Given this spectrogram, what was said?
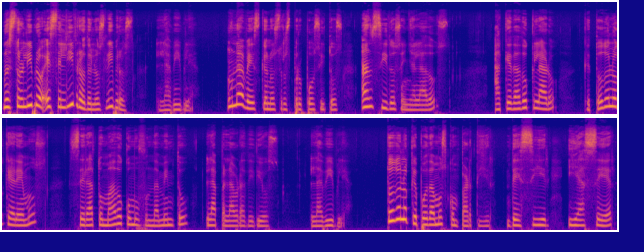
nuestro libro es el libro de los libros, la Biblia. Una vez que nuestros propósitos han sido señalados, ha quedado claro que todo lo que haremos será tomado como fundamento la palabra de Dios, la Biblia. Todo lo que podamos compartir, decir y hacer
